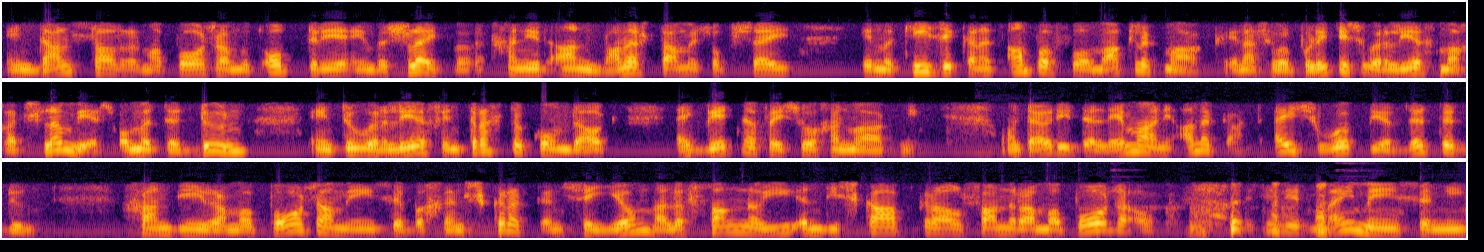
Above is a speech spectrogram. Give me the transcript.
en dan sal Ramaphosa moet optree en besluit wat gaan hier aan. Wanneer stam is op sy en McKinsey kan dit amper vir maklik maak en as hy wil polities oorleef mag dit slim wees om dit te doen en te oorleef en terug te kom dalk. Ek weet nie of hy so gaan maak nie. Onthou die dilemma aan die ander kant. Hy hoop deur dit te doen gaan die Ramaphosa mense begin skrik en sê jong, hulle vang nou hier in die skaapkraal van Ramaphosa op. Dis nie net my mense nie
